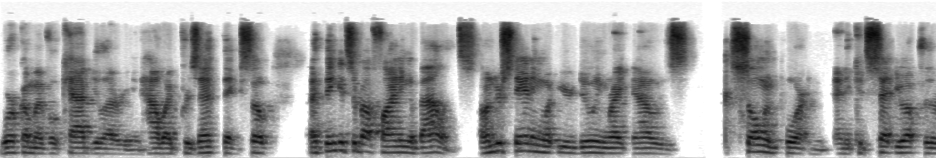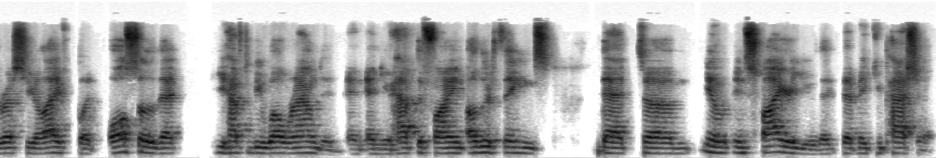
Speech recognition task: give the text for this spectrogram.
work on my vocabulary and how I present things. So I think it's about finding a balance. Understanding what you're doing right now is so important, and it could set you up for the rest of your life. But also that you have to be well-rounded, and, and you have to find other things that um, you know inspire you, that that make you passionate.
